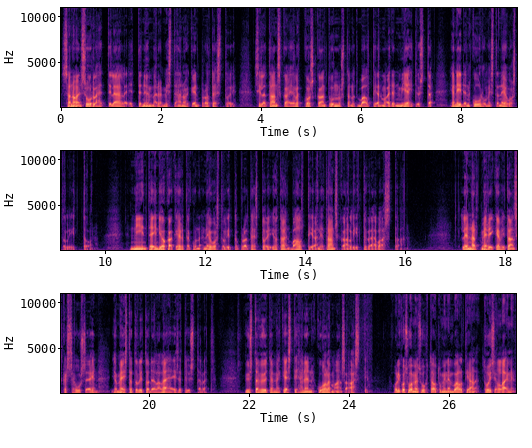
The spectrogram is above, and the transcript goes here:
Sanoin suurlähettiläälle, etten ymmärrä, mistä hän oikein protestoi, sillä Tanska ei ole koskaan tunnustanut Baltian maiden miehitystä ja niiden kuulumista Neuvostoliittoon. Niin tein joka kerta, kun Neuvostoliitto protestoi jotain Baltiaan ja Tanskaan liittyvää vastaan. Lennart Meri kävi Tanskassa usein, ja meistä tuli todella läheiset ystävät. Ystävyytemme kesti hänen kuolemaansa asti. Oliko Suomen suhtautuminen Baltiaan toisenlainen?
